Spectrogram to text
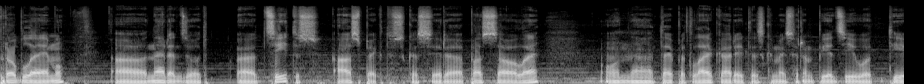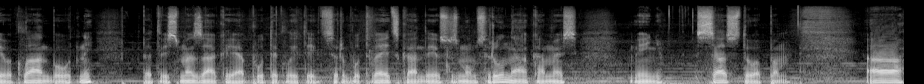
problēmu, neredzot citus aspektus, kas ir pasaulē. Un tāpat laikā arī tas, ka mēs varam piedzīvot dieva klātbūtni, pat vismazākajā puteklī, tas var būt veids, kā Dievs uz mums runā, kā mēs viņu sastopam. Uh,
